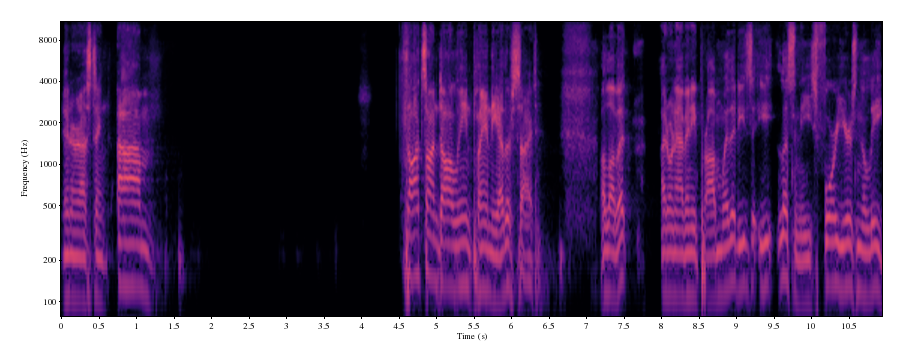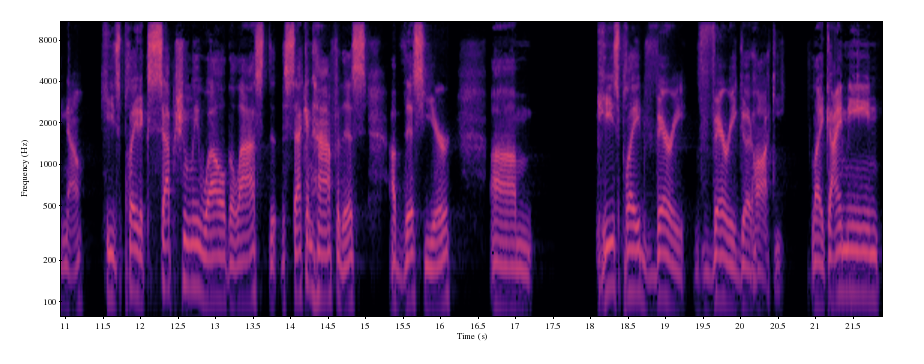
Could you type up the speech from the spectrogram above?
Interesting. Um thoughts on Dahlin playing the other side I love it. I don't have any problem with it. He's he, listen. He's four years in the league now. He's played exceptionally well the last the, second half of this of this year. Um, he's played very very good hockey. Like I mean,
